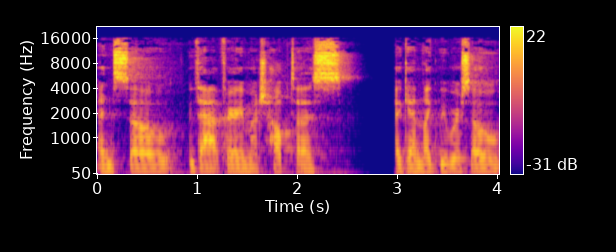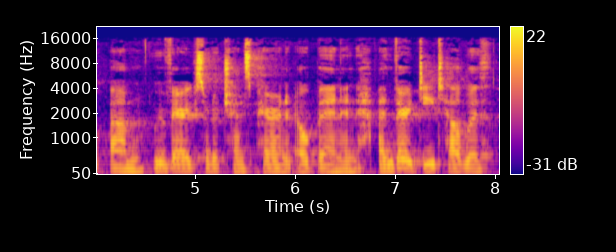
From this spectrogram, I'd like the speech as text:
and so that very much helped us again like we were so um, we were very sort of transparent and open and, and very detailed with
